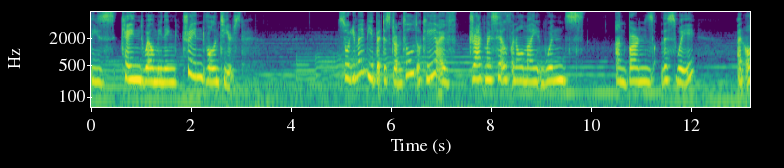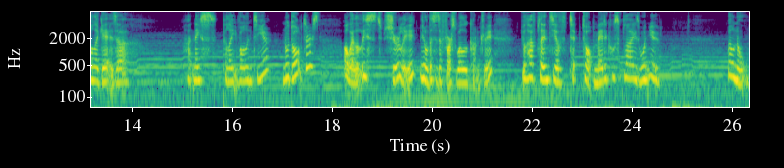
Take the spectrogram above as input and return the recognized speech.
these kind, well meaning, trained volunteers. So you might be a bit disgruntled, okay? I've dragged myself and all my wounds and burns this way, and all I get is a, a nice, polite volunteer. No doctors? Oh well, at least, surely, you know, this is a first world country. You'll have plenty of tip top medical supplies, won't you? Well, no.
